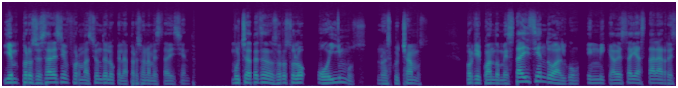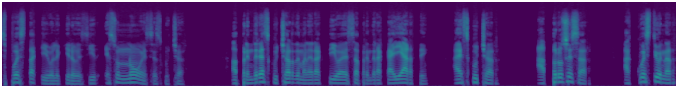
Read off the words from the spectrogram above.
y en procesar esa información de lo que la persona me está diciendo. Muchas veces nosotros solo oímos, no escuchamos. Porque cuando me está diciendo algo, en mi cabeza ya está la respuesta que yo le quiero decir. Eso no es escuchar. Aprender a escuchar de manera activa es aprender a callarte, a escuchar, a procesar, a cuestionar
